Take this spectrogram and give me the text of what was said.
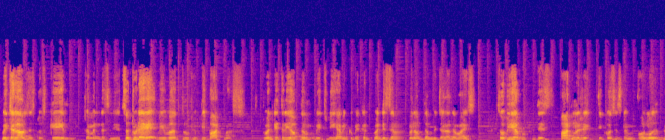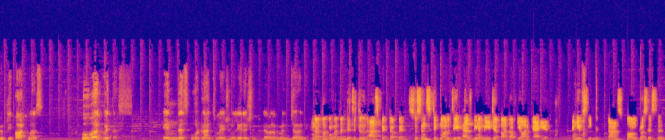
which allows us to scale tremendously. So today we work through 50 partners, 23 of them which we have incubated, 27 of them which are otherwise. So we have this partnership ecosystem, almost 50 partners who work with us in the school transformation leadership development journey. Now, talking about the digital aspect of it, so since technology has been a major part of your career and you've seen it transform processes,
